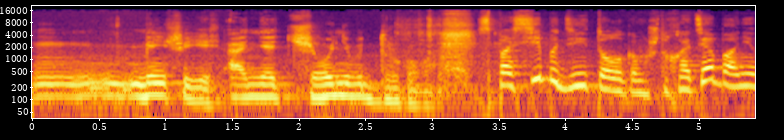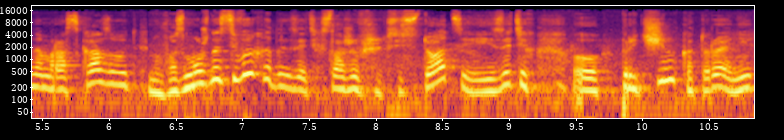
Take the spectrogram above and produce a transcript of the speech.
меньше есть, а не от чего-нибудь другого. спасибо диетологам, что хотя бы они нам рассказывают ну, возможность выхода из этих сложившихся ситуаций и из этих э, причин, которые они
